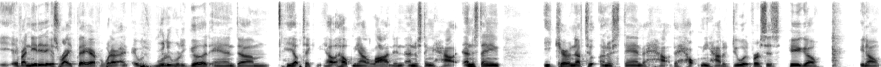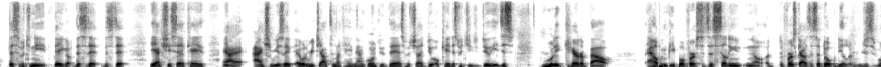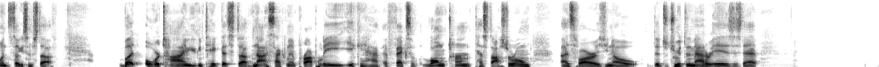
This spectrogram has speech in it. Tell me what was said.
if I needed it, it was right there. For whatever, it was really really good. And um, he helped take help helped me out a lot in understanding how understanding he cared enough to understand how to help me how to do it versus here you go. You know this is what you need. There you go. This is it. This is it. He actually said okay and i actually was able to reach out to him like hey man i'm going through this. What should i do? Okay this is what you need to do. He just really cared about helping people versus just selling you know the first guy was just a dope dealer he just wanted to sell you some stuff but over time you can take that stuff not cycling it properly it can have effects of long-term testosterone as far as you know the, the truth of the matter is is that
